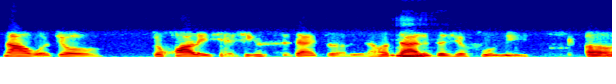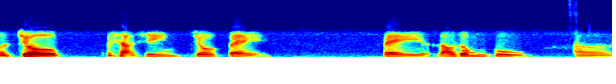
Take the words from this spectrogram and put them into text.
那我就就花了一些心思在这里，然后带了这些妇女，呃，就不小心就被。被劳动部呃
